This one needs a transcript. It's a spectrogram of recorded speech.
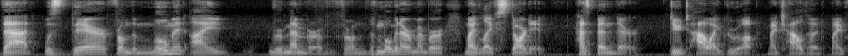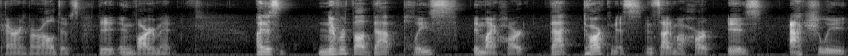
that was there from the moment I remember, from the moment I remember my life started, has been there due to how I grew up, my childhood, my parents, my relatives, the environment. I just never thought that place in my heart, that darkness inside of my heart is actually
